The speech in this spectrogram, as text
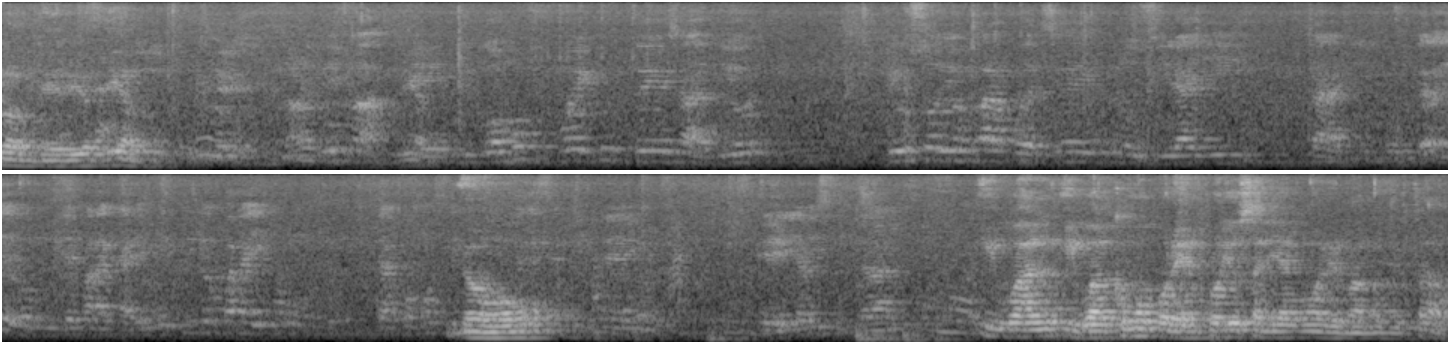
Lo que Dios diga. ¿Cómo fue que ustedes, o sea, Dios, qué usó Dios para poderse introducir allí? O sea, allí, porque usted lo llegó de Maracay, ¿qué yo para ir como, o sea, cómo se No. ese ministerio? De ir a visitar. Igual, como por ejemplo yo salía con el hermano Gustavo.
